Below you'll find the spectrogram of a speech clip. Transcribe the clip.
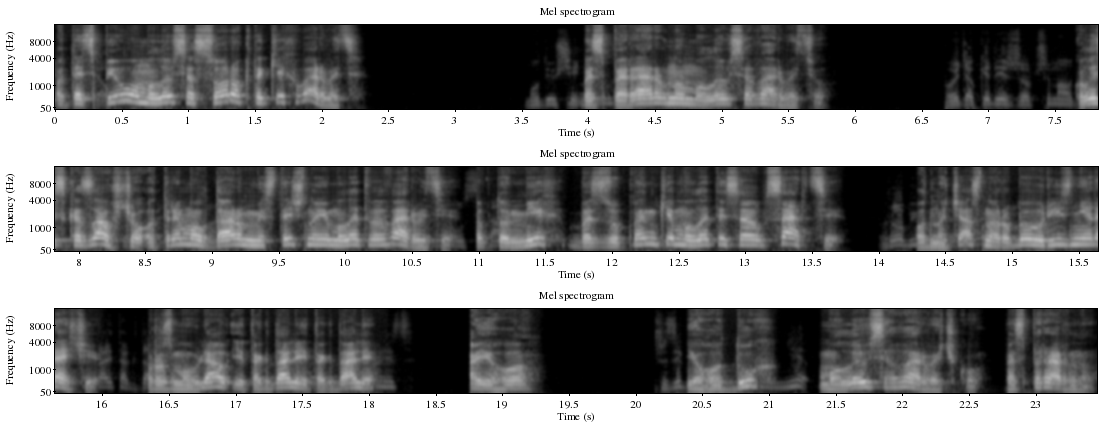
Отець Піо молився 40 таких вервиць. Безперервно молився вервицю. Колись сказав, що отримав даром містичної молитви вервиці, тобто міг без зупинки молитися в серці, одночасно робив різні речі, розмовляв і так далі, і так далі. А його, його дух молився вервичку безперервно.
